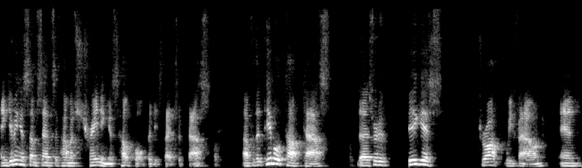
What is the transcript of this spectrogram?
and giving us some sense of how much training is helpful for these types of tasks. Uh, for the tabletop tasks, the sort of biggest drop we found, and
